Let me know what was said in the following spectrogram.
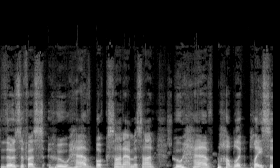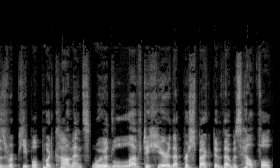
those of us who have books on Amazon, who have public places where people put comments, we would love to hear that perspective that was helpful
